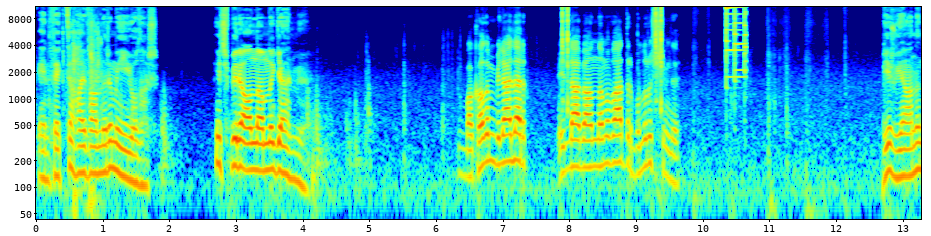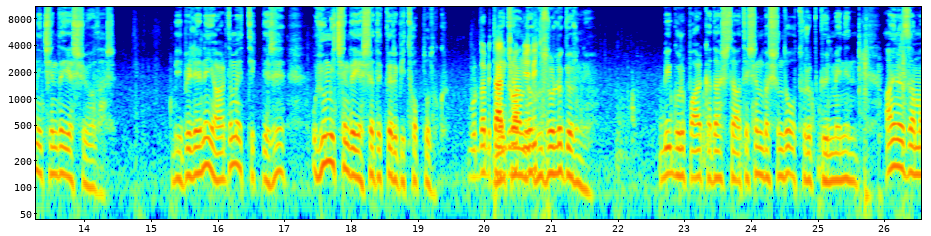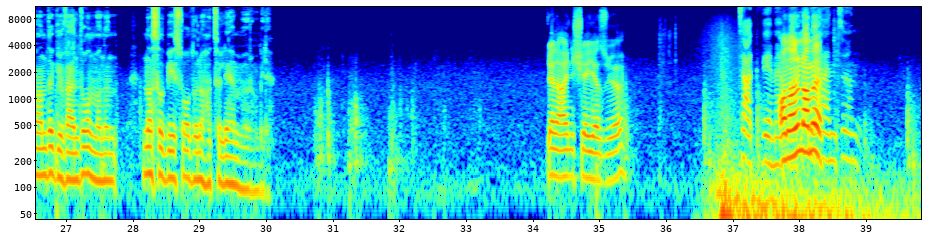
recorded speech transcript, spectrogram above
enfekte hayvanları mı yiyorlar? Hiçbiri anlamlı gelmiyor. bakalım birader illa bir anlamı vardır buluruz şimdi. Bir rüyanın içinde yaşıyorlar. Birbirlerine yardım ettikleri, uyum içinde yaşadıkları bir topluluk. Burada bir tane drop Mekanda yedik. huzurlu görünüyor. Bir grup arkadaş da ateşin başında oturup gülmenin, aynı zamanda güvende olmanın nasıl bir his olduğunu hatırlayamıyorum bile. Gene aynı şey yazıyor. Takvime Ananın amı.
